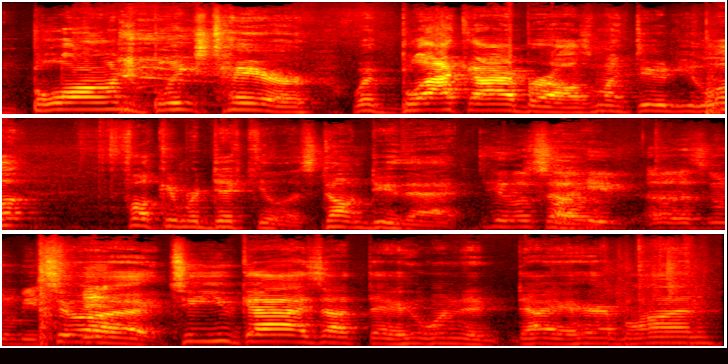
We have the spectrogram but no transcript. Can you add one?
blonde, bleached hair with black eyebrows. I'm like, dude, you look fucking ridiculous. Don't do that. He looks So- like he uh, is going to be to uh to you guys out there who wanted to dye your hair blonde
